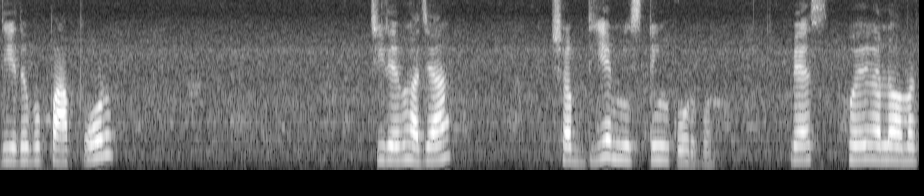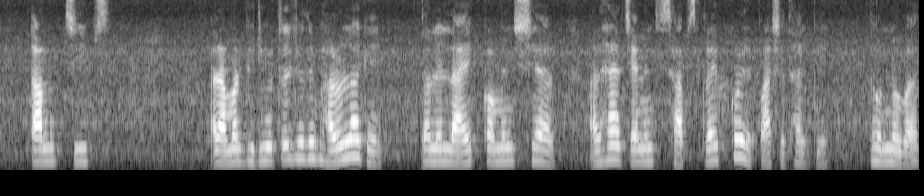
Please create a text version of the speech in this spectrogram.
দিয়ে দেবো পাঁপড়, চিড়ে ভাজা, সব দিয়ে মিক্সটিং করব। ব্যাস, হয়ে গেল আমার আলুর চিপস। আর আমার ভিডিওটা যদি ভালো লাগে, তাহলে লাইক, কমেন্ট, শেয়ার। আর হ্যাঁ চ্যানেলটি সাবস্ক্রাইব করে পাশে থাকবে। ধন্যবাদ।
